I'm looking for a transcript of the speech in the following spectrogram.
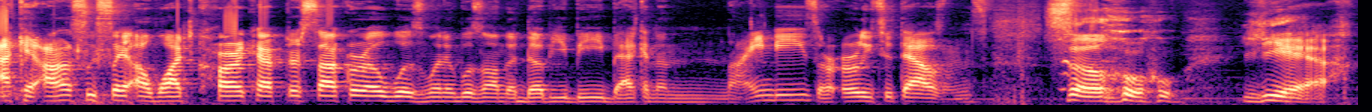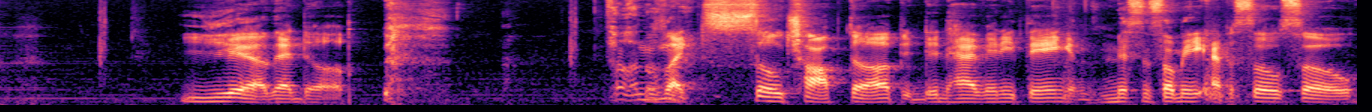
I can honestly say I watched Cardcaptor Sakura was when it was on the WB back in the '90s or early 2000s. So, yeah, yeah, that dub. It was like so chopped up. It didn't have anything and missing so many episodes. So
